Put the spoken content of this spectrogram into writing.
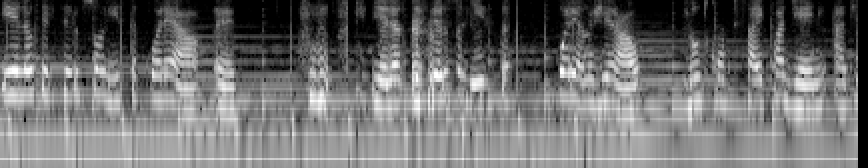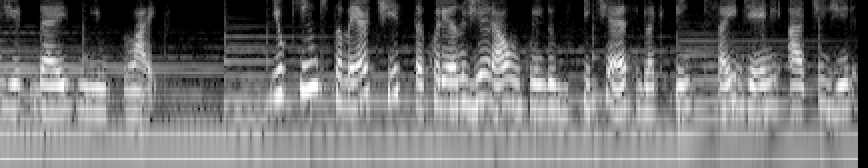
E ele é o terceiro solista coreano. é, e ele é o terceiro solista coreano geral, junto com o Psy e com a Jennie, a atingir 10 mil likes. E o quinto também é artista coreano geral, incluindo BTS, Blackpink, Psy Jennie, a atingir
